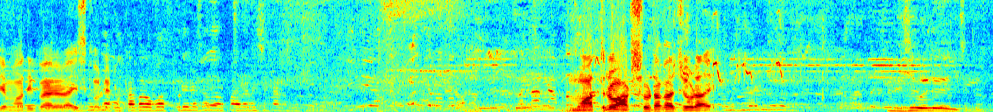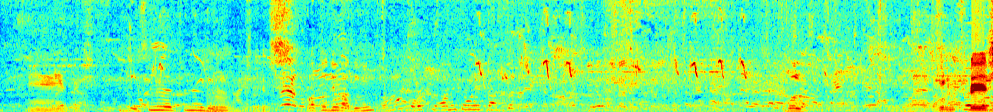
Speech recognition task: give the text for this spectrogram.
যে মাদি পায়রা রাইস কোয়ালিটি মাত্র আটশো টাকা জোড়ায়। কত দিবা তুমি ফুল ফ্রেশ।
